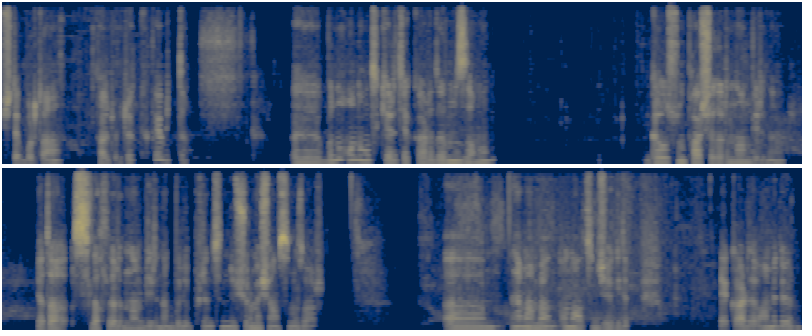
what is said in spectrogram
İşte burada öldürdük ve bitti. Ee, bunu 16 kere tekrarladığımız zaman Gauss'un parçalarından birine ya da silahlarından birine blueprint'ini düşürme şansımız var. Ee, hemen ben 16.ya gidip tekrar devam ediyorum.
